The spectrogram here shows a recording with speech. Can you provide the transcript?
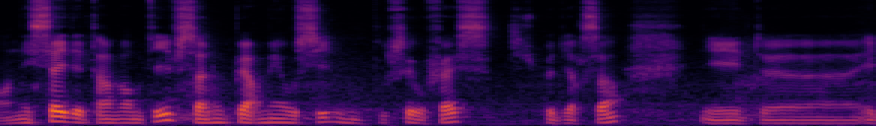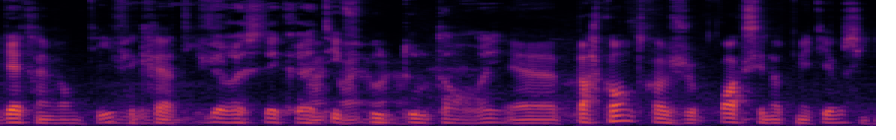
on, on essaye d'être inventif. Ça nous permet aussi de nous pousser aux fesses, si je peux dire ça, et de et d'être inventif et créatif. De rester créatif Ouais, ouais, tout, ouais. tout le temps, oui. Euh, par contre, je crois que c'est notre métier aussi.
